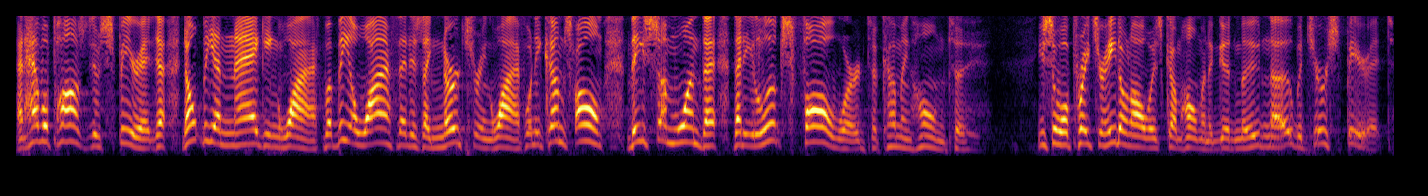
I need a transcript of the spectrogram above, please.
and have a positive spirit. Don't be a nagging wife, but be a wife that is a nurturing wife. When he comes home, be someone that, that he looks forward to coming home to. You say, well, preacher, he don't always come home in a good mood. No, but your spirit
